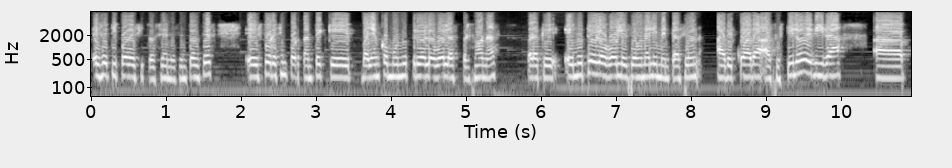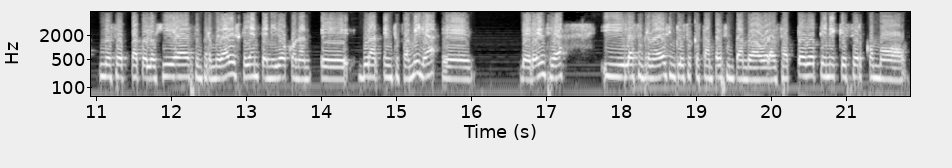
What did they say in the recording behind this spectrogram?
ese tipo de situaciones. Entonces, es por eso importante que vayan como un nutriólogo las personas para que el nutriólogo les dé una alimentación adecuada a su estilo de vida, a, no sé, patologías, enfermedades que hayan tenido con, eh, durante, en su familia, eh, de herencia, y las enfermedades incluso que están presentando ahora. O sea, todo tiene que ser como,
